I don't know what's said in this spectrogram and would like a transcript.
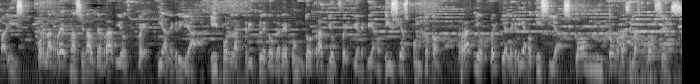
país por la Red Nacional de Radios Fe y Alegría y por la www.radiofeyalegrianoticias.com. Radio Fe y Alegría Noticias, con todas las voces.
